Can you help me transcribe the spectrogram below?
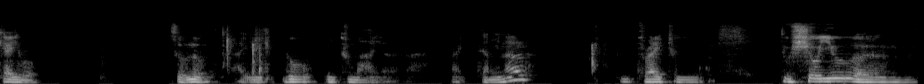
Cairo. So no, I will go into my uh, my terminal to try to to show you um,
